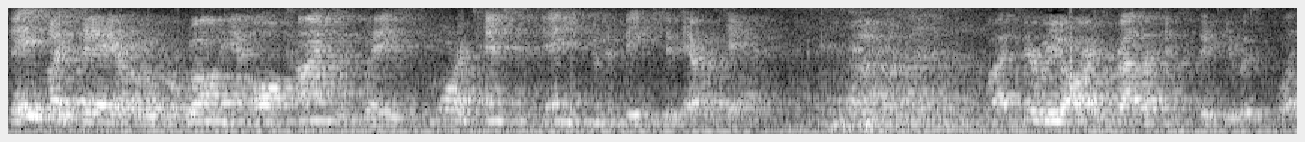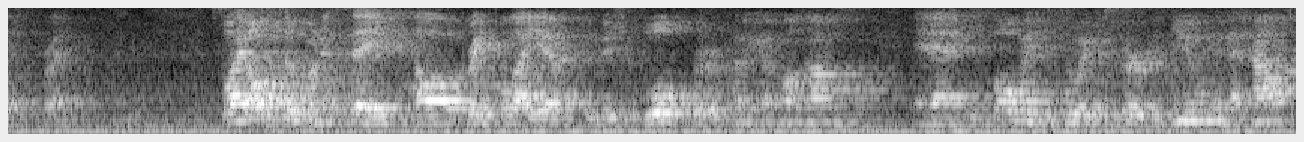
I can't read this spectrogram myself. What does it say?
Days like today are overwhelming in all kinds of ways. It's more attention than any human being should ever get. but here we are. It's a rather conspicuous place, right? So I also want to say how grateful I am to Bishop Wolf for coming among us. And it's always a joy to serve with you in the house.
